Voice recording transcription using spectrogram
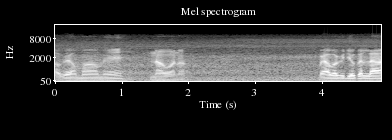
હવે આમાં અમે નાવાના બરાબર વીડિયો કલા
